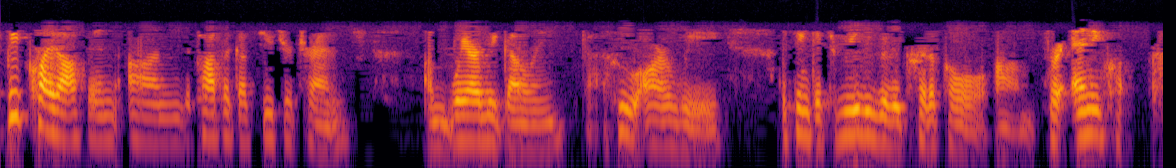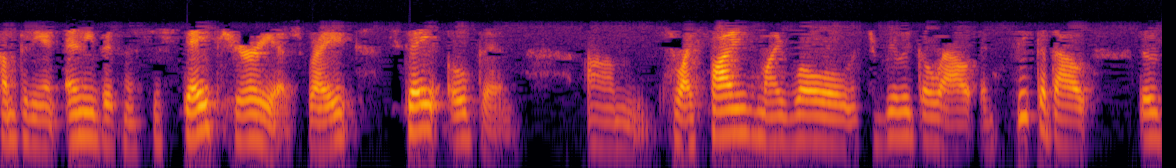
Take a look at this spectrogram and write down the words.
speak quite often on the topic of future trends. Um, where are we going? Who are we? I think it's really, really critical um, for any co- company and any business to stay curious, right? Stay open. Um, so I find my role is to really go out and speak about those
